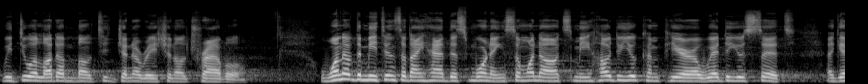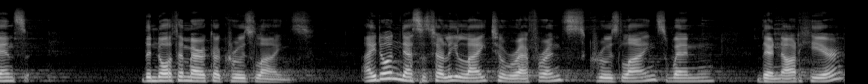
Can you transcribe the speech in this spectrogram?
we do a lot of multi generational travel. One of the meetings that I had this morning, someone asked me, How do you compare, where do you sit against the North America cruise lines? I don't necessarily like to reference cruise lines when they're not here.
